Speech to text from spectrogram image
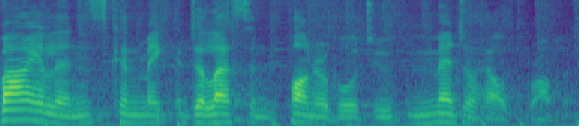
violence, can make adolescent vulnerable to mental health problems.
